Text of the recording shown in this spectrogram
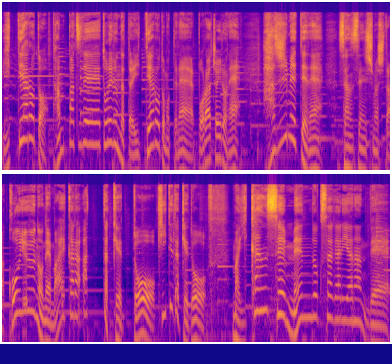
行ってやろうと、単発で取れるんだったら行ってやろうと思ってね、ボラチョイロね、初めてね、参戦しました。こういうのね前からあったけど聞いてたけどまあいかんせんめんどくさがり屋なんで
